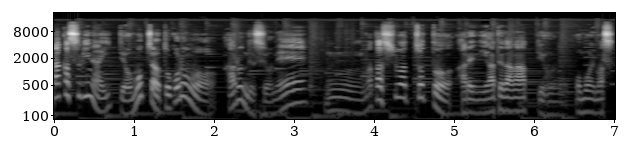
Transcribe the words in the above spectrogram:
らかすぎないって思っちゃうところもあるんですよね。うん、私はちょっとあれ苦手だなっていうふうに思います。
